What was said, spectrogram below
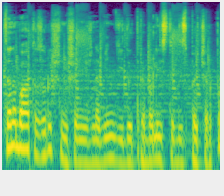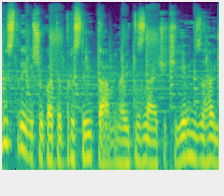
Це набагато зручніше, ніж на Вінді, де треба лізти диспетчер пристроїв і шукати пристрій там, навіть не знаючи, чи є він взагалі.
